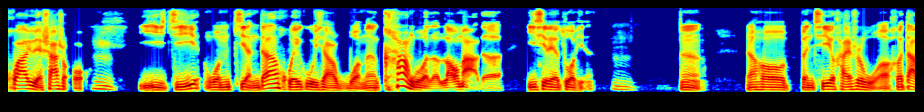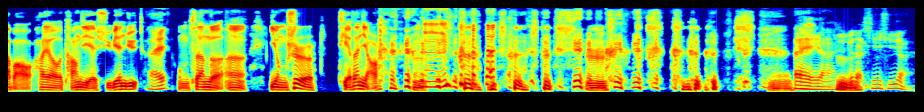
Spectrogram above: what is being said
花月杀手》，嗯以及我们简单回顾一下我们看过的老马的 一系列作品。嗯嗯，然后本期还是我和大宝还有堂姐许编剧，哎我们三个，嗯，影视铁三角，嗯，嗯哎呀，有点心虚啊。嗯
